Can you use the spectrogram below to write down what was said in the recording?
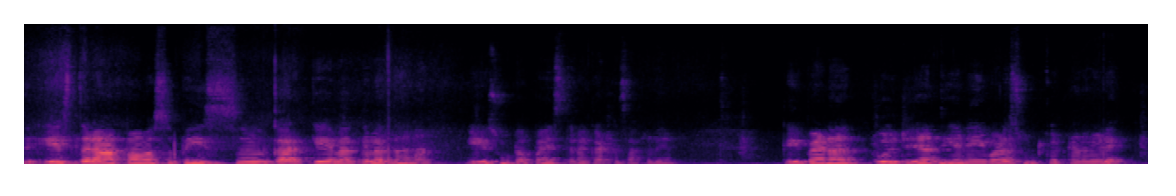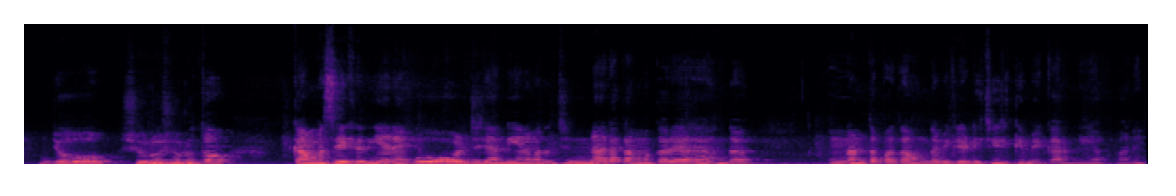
ਤੇ ਇਸ ਤਰ੍ਹਾਂ ਆਪਾਂ ਬਸ ਪੀਸ ਕਰਕੇ ਅਲੱਗ-ਅਲੱਗ, ਹਨਾ? ਇਹ ਸੂਟ ਆਪਾਂ ਇਸ ਤਰ੍ਹਾਂ ਕੱਟ ਸਕਦੇ ਹਾਂ। ਕਈ ਭੈਣਾਂ ਉਲਝ ਜਾਂਦੀਆਂ ਨੇ ਇਹ ਵਾਲਾ ਸੂਟ ਕੱਟਣ ਵੇਲੇ। ਜੋ ਸ਼ੁਰੂ ਸ਼ੁਰੂ ਤੋਂ ਕੰਮ ਸਿੱਖਦੀਆਂ ਨੇ, ਉਹ ਉਲਝ ਜਾਂਦੀਆਂ ਨੇ, ਮਤਲਬ ਜਿੰਨਾ ਦਾ ਕੰਮ ਕਰਿਆ ਹੋਇਆ ਹੁੰਦਾ, ਉਹਨਾਂ ਨੂੰ ਤਾਂ ਪਤਾ ਹੁੰਦਾ ਵੀ ਕਿਹੜੀ ਚੀਜ਼ ਕਿਵੇਂ ਕਰਨੀ ਆ ਆਪਾਂ ਨੇ।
